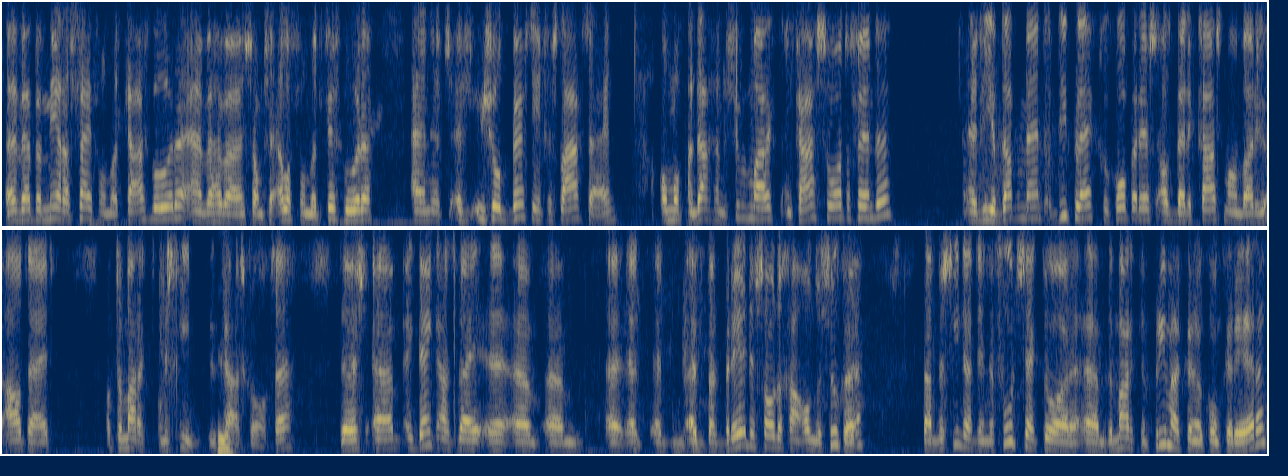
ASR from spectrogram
we hebben meer dan 500 kaasboeren en we hebben soms 1100 visboeren. En het, het, u zult best in geslaagd zijn om op een dag in de supermarkt een kaassoort te vinden. Uh, die op dat moment op die plek goedkoper is als bij de kaasman waar u altijd op de markt misschien uw ja. kaas koopt. Hè? Dus um, ik denk als wij uh, um, um, het, het, het breder zouden gaan onderzoeken, dat zien dat in de foodsector de markten prima kunnen concurreren.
